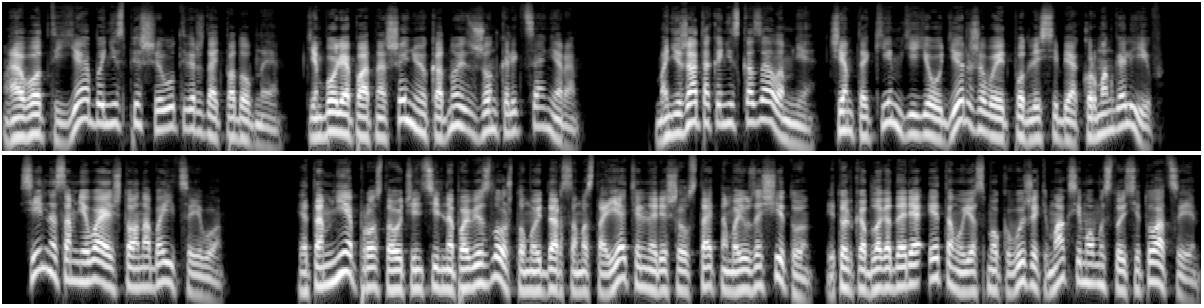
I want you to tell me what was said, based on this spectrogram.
А вот я бы не спешил утверждать подобное, тем более по отношению к одной из жен коллекционера. Манежа так и не сказала мне, чем таким ее удерживает подле себя Курмангалиев. Сильно сомневаюсь, что она боится его. Это мне просто очень сильно повезло, что мой дар самостоятельно решил встать на мою защиту, и только благодаря этому я смог выжить максимум из той ситуации.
